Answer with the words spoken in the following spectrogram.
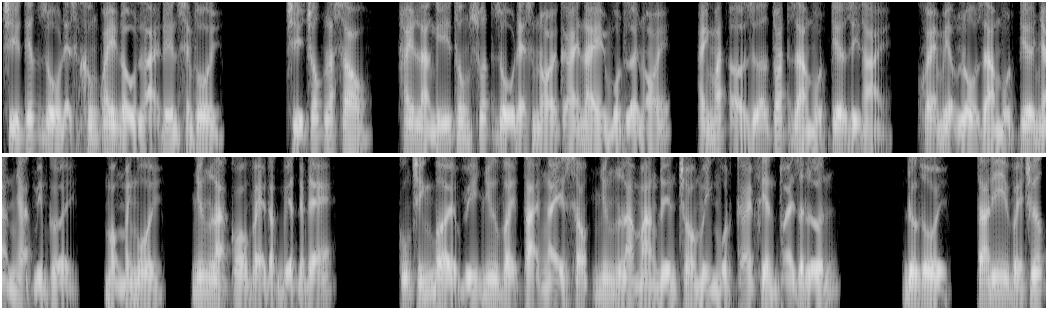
Chỉ tiếc Rhodes không quay đầu lại đến xem thôi. Chỉ chốc lát sau, hay là nghĩ thông suốt Rhodes nói cái này một lời nói, ánh mắt ở giữa toát ra một tia dị thải, khoe miệng lộ ra một tia nhàn nhạt mỉm cười, mỏng manh ngôi, nhưng là có vẻ đặc biệt đẹp đẽ. Cũng chính bởi vì như vậy tại ngày sau nhưng là mang đến cho mình một cái phiền toái rất lớn. Được rồi, ta đi về trước,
